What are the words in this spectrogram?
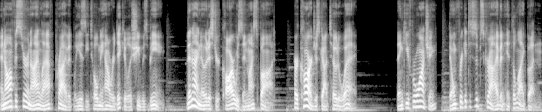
An officer and I laughed privately as he told me how ridiculous she was being. Then I noticed her car was in my spot. Her car just got towed away. Thank you for watching. Don't forget to subscribe and hit the like button.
